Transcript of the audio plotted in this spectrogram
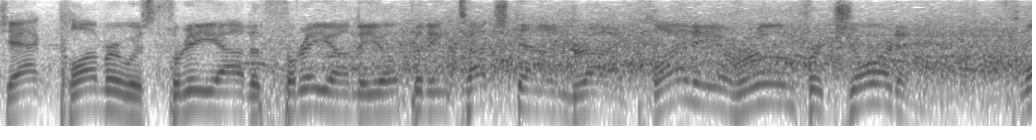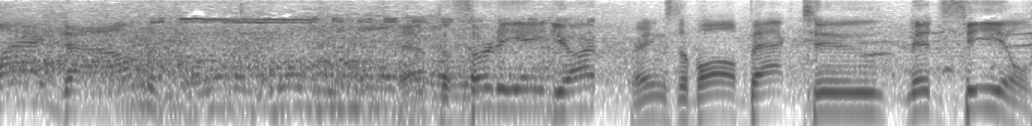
Jack Plummer was three out of three on the opening touchdown drive. Plenty of room for Jordan. Flag down at the 38 yard. Brings the ball back to midfield.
